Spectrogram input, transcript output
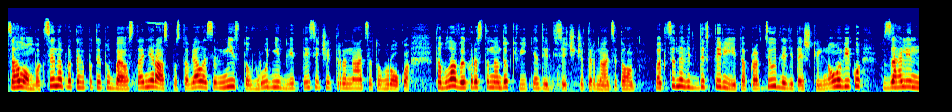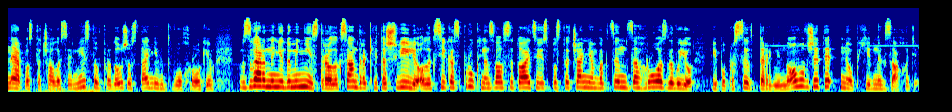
Загалом вакцина проти гепатиту Б останній раз поставлялася в місто в грудні 2013 року та була використана до квітня 2014-го. Вакцина від дифтерії та правцю для дітей шкільного віку взагалі не постачалося в місто впродовж останніх двох років. В зверненні до міністра Олександра Квіташвілі Олексій Каспрук назвав ситуацію з постачанням вакцин загрозливою і попросив терміново вжити необхідних заходів.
